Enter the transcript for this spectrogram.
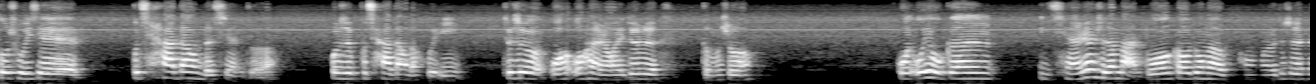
做出一些不恰当的选择，或者是不恰当的回应。就是我我很容易就是怎么说？我我有跟以前认识的蛮多高中的朋友，就是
